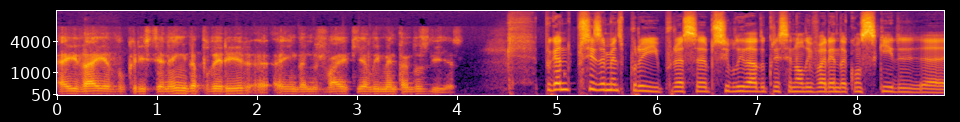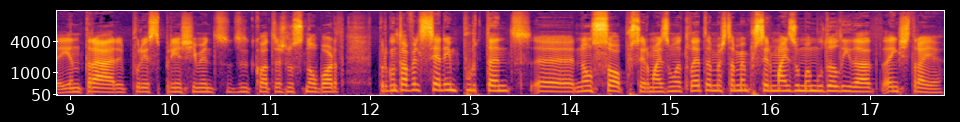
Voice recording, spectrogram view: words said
a ideia do Cristiano ainda poder ir, ainda nos vai aqui alimentando os dias. Pegando precisamente por aí, por essa possibilidade do Cristiano Oliveira ainda conseguir uh, entrar por esse preenchimento de cotas no snowboard, perguntava-lhe se era importante, uh, não só por ser mais um atleta, mas também por ser mais uma modalidade em estreia.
